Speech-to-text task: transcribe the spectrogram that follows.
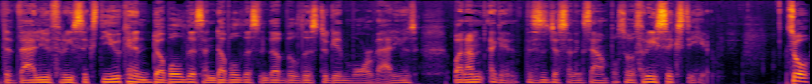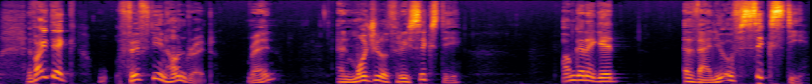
the value 360 you can double this and double this and double this to get more values but i'm again this is just an example so 360 here so if I take 1500, right, and modulo 360, I'm going to get a value of 60.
